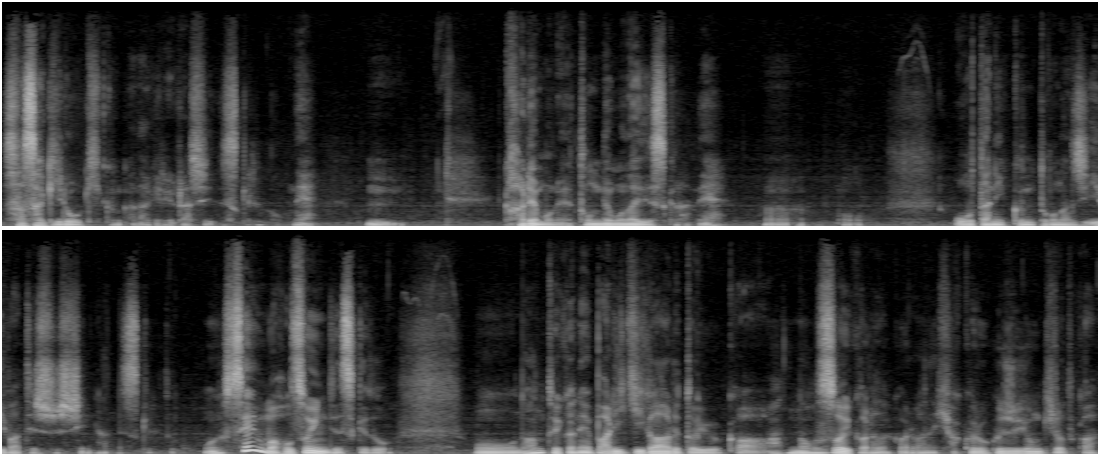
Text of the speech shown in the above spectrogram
佐々木朗希くんが投げるらしいですけれどもね。うん。彼もね、とんでもないですからね。うん、もう大谷くんと同じ岩手出身なんですけれども。線は細いんですけど、もうなんというかね、馬力があるというか、あんな細いからだからね、164キロとか、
